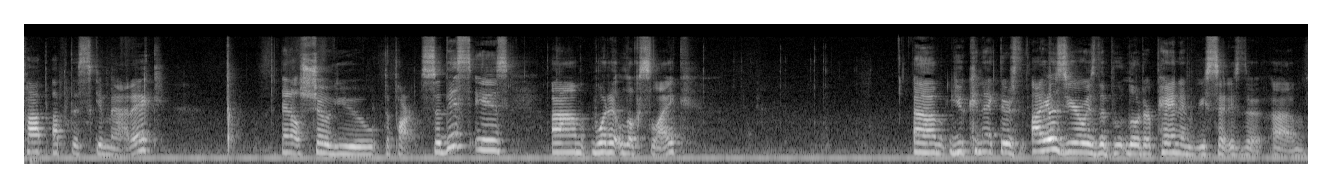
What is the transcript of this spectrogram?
pop up the schematic and I'll show you the parts. So this is um, what it looks like. Um, you connect, there's IO0 is the bootloader pin and reset is the um,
